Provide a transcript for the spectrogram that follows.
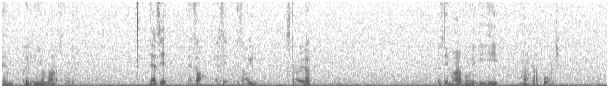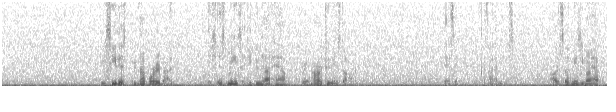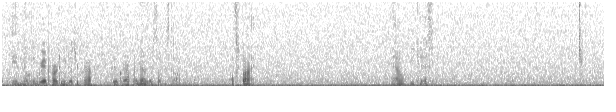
and put it in your mods folder. That's it. That's all. That's it. That's all you do. Start it up. It's a mod loaded EE Minecraft Forge. You see this? Do not worry about it. This just means that you do not have Red Power 2 installed. That's it. That's all that means. All this stuff means you're gonna have in you know in Red Power 2, Industrial Craft, Fieldcraft, or none of that stuff installed. That's fine. Now we just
